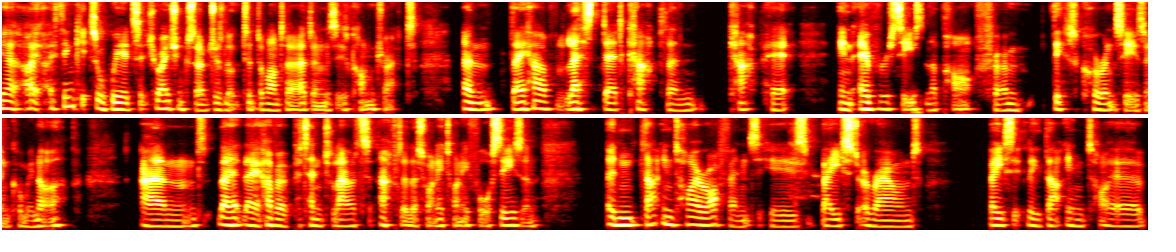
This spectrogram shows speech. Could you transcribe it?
Yeah, I, I think it's a weird situation because I've just looked at Davante Adams' contract, and they have less dead cap than cap hit in every season apart from this current season coming up, and they they have a potential out after the 2024 season, and that entire offense is based around basically that entire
